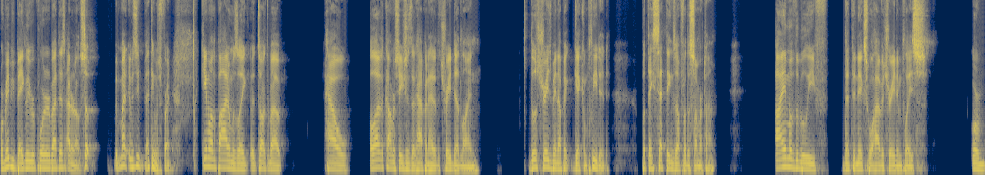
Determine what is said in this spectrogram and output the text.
or maybe Begley reported about this. I don't know. So it might it was I think it was Fred came on the pod and was like uh, talked about how a lot of the conversations that happen ahead of the trade deadline, those trades may not get completed, but they set things up for the summertime. I am of the belief that the Knicks will have a trade in place, or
